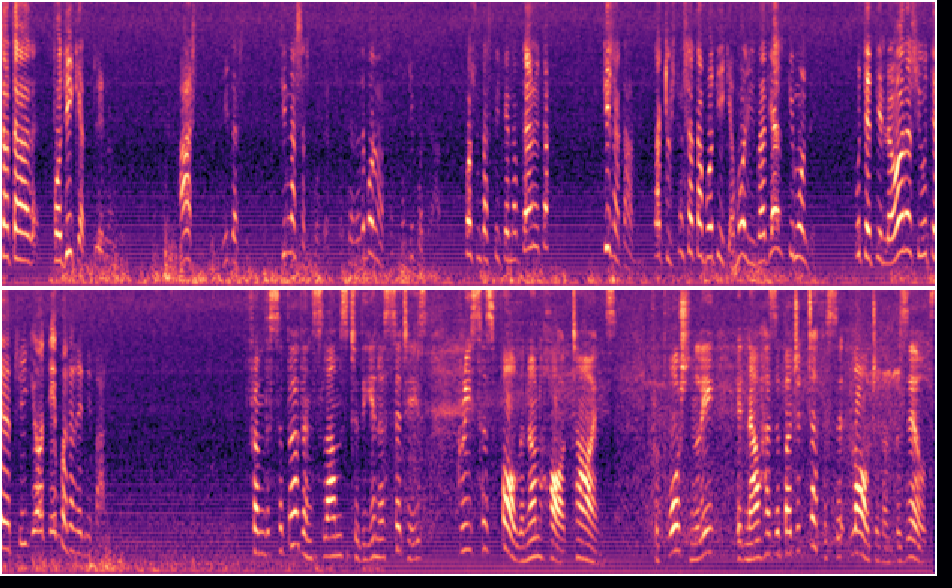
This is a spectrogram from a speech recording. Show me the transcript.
Στα τα ποντίκια πλύνουν. Άστε, μην τα συζητάτε. Τι να σας πω τώρα, δεν μπορώ να σας πω τίποτα άλλο. Πώς είναι τα σπίτια να φτέρετα, τι θα κάνουν. Θα κλειστούν σαν τα ποτίκια. Μόλις βραδιάζει κοιμούνται. Ούτε τηλεόραση, ούτε ψυγείο, τίποτα δεν υπάρχει. From the suburban slums to the inner cities, Greece has fallen on hard times. Proportionally, it now has a budget deficit larger than Brazil's.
